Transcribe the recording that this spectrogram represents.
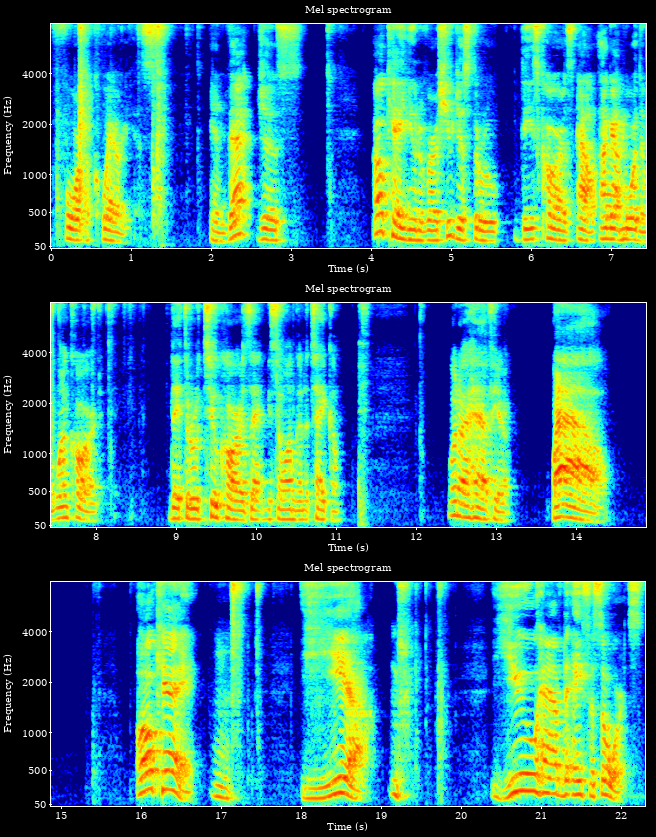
for Aquarius. And that just, okay, universe, you just threw these cards out. I got more than one card. They threw two cards at me, so I'm going to take them. What do I have here? Wow. Okay. Mm. Yeah. You have the Ace of Swords.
